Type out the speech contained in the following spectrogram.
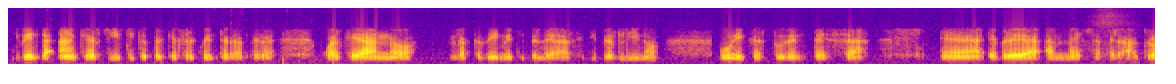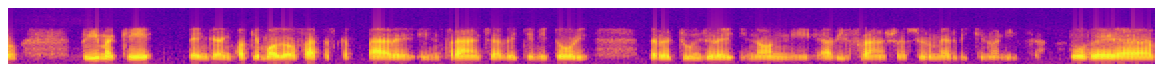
diventa anche artistica perché frequenterà per qualche anno l'Accademia di Belle Arti di Berlino, unica studentessa eh, ebrea ammessa peraltro, prima che venga in qualche modo fatta scappare in Francia dai genitori per raggiungere i nonni a Villefranche-sur-Mer vicino a Nizza, dove eh,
